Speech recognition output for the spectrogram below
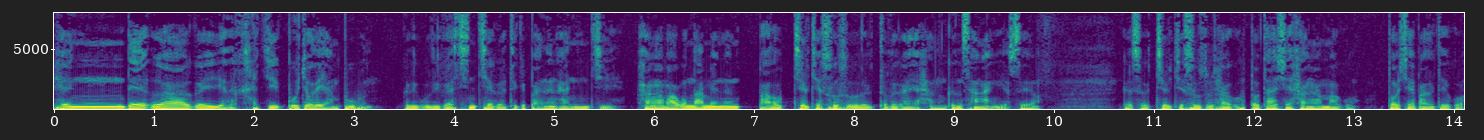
현대 의학의 여러 가지 부조리한 부분 그리고 우리가 신체가 어떻게 반응하는지 항암하고 나면은 바로 절제 수술을 들어가야 하는 그런 상황이었어요. 그래서 절제 수술하고 또 다시 항암하고 또 재발되고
